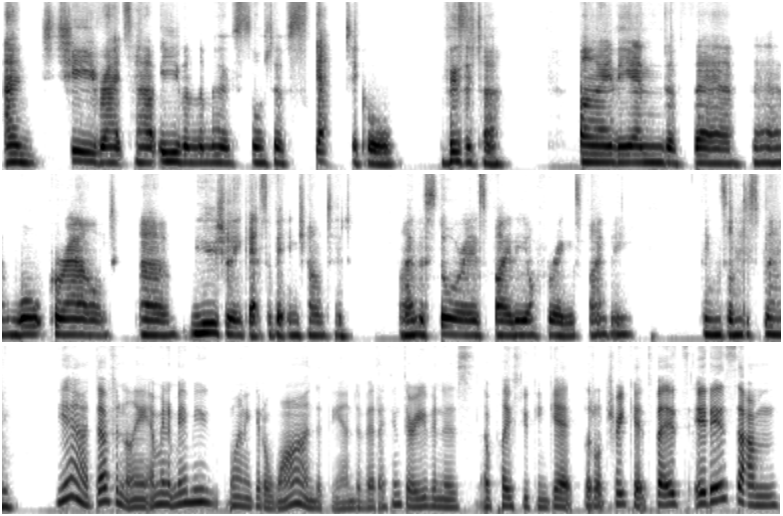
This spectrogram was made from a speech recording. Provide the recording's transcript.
and she writes how even the most sort of skeptical visitor by the end of their their walk around um, usually gets a bit enchanted by the stories, by the offerings, by the things on display. Yeah, definitely. I mean, it made me want to get a wand at the end of it. I think there even is a place you can get little trinkets, but it's it is um,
